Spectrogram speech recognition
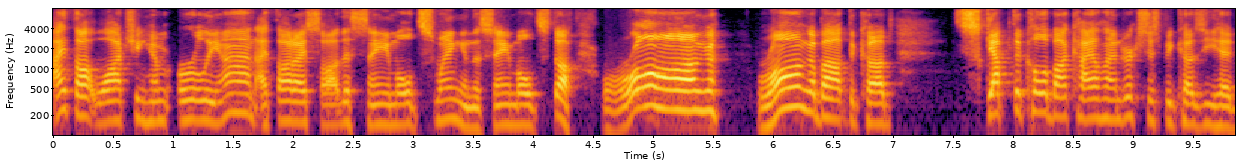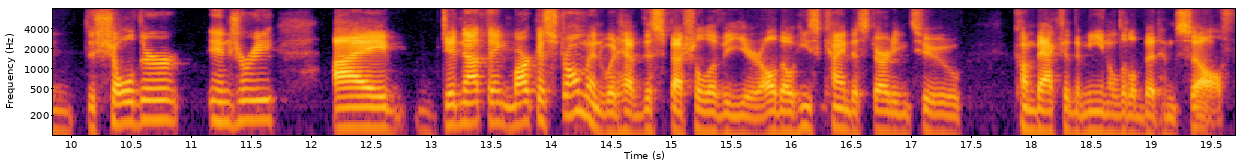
I thought watching him early on, I thought I saw the same old swing and the same old stuff. Wrong, wrong about the Cubs. Skeptical about Kyle Hendricks just because he had the shoulder injury. I did not think Marcus Stroman would have this special of a year, although he's kind of starting to come back to the mean a little bit himself.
